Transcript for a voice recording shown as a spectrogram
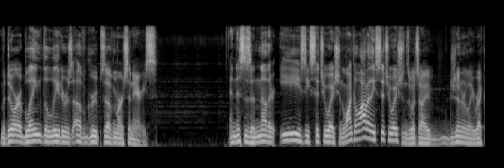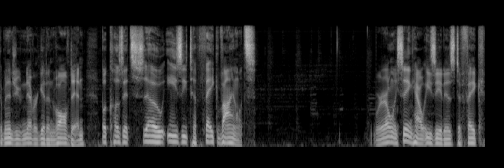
Maduro blamed the leaders of groups of mercenaries. And this is another easy situation, like a lot of these situations, which I generally recommend you never get involved in because it's so easy to fake violence. We're only seeing how easy it is to fake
